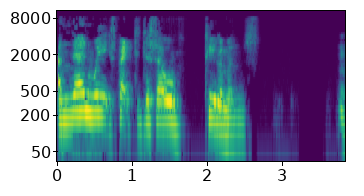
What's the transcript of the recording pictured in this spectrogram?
and then we expected to sell Tielemans. Hmm.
